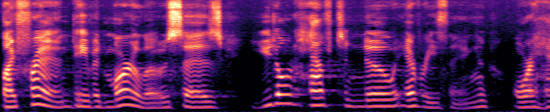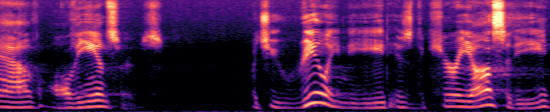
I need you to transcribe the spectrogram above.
My friend David Marlowe says, You don't have to know everything or have all the answers. What you really need is the curiosity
